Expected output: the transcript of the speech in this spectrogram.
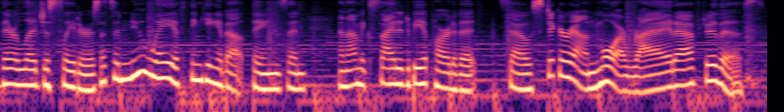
their legislators. That's a new way of thinking about things, and, and I'm excited to be a part of it. So stick around more right after this.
